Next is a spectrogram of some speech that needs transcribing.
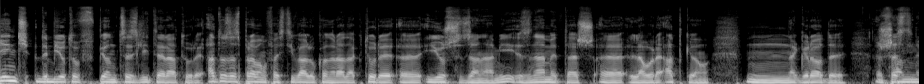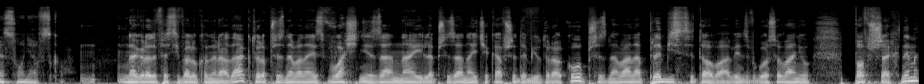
Pięć debiutów w piątce z literatury, a to za sprawą festiwalu Konrada, który e, już za nami. Znamy też e, laureatkę m, nagrody. Żannę Słoniowską. Nagrody Festiwalu Konrada, która przyznawana jest właśnie za najlepszy, za najciekawszy debiut roku, przyznawana plebiscytowo, a więc w głosowaniu powszechnym.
